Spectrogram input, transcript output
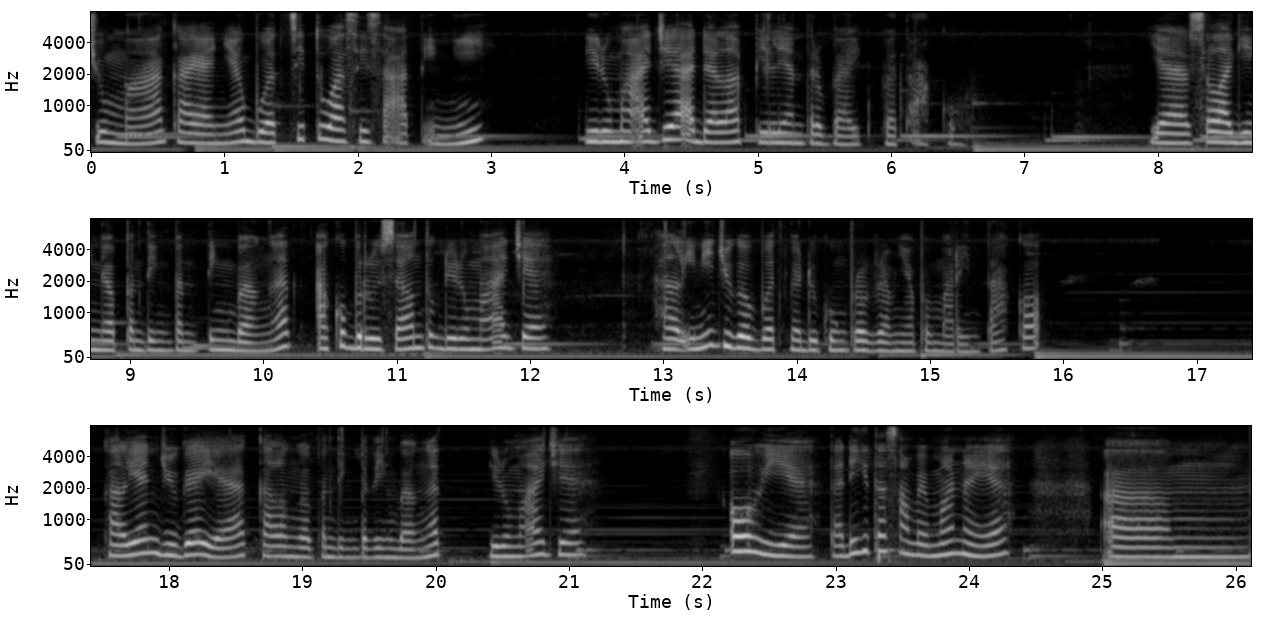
Cuma kayaknya buat situasi saat ini, di rumah aja adalah pilihan terbaik buat aku. Ya, selagi nggak penting-penting banget, aku berusaha untuk di rumah aja. Hal ini juga buat ngedukung programnya pemerintah kok. Kalian juga ya, kalau nggak penting-penting banget, di rumah aja. Oh iya, tadi kita sampai mana ya? Um,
